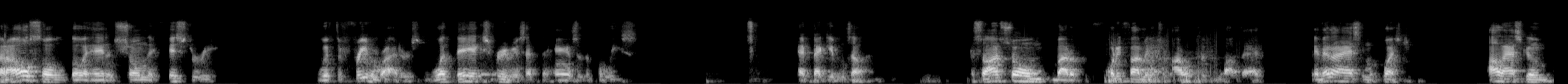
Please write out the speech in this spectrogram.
but I also go ahead and show them the history with the Freedom Riders, what they experienced at the hands of the police at that given time. So I show them about a 45 minutes hour about that. And then I ask them a question. I'll ask them,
